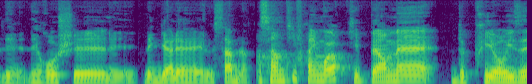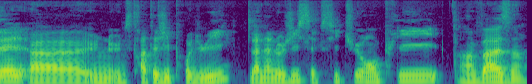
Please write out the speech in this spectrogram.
les, les, rochers, les, les, galets et le sable. C'est un petit framework qui permet de prioriser une, une stratégie produit. L'analogie, c'est que si tu remplis un vase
